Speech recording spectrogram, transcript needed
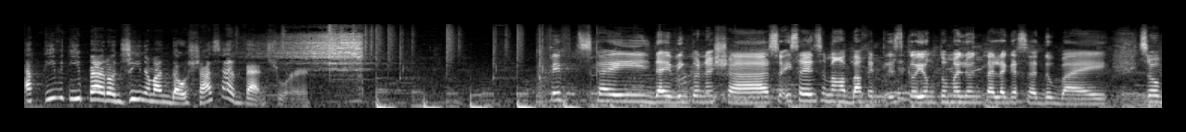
activity pero G naman daw siya sa adventure. Fifth skydiving ko na siya. So, isa yun sa mga bucket list ko, yung tumalon talaga sa Dubai. So,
